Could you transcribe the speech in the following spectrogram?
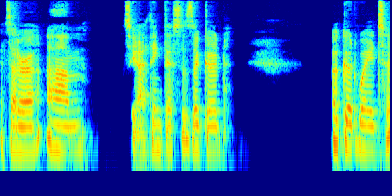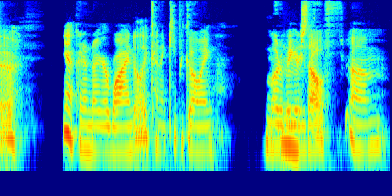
etc um so yeah i think this is a good a good way to yeah kind of know your why and to like kind of keep you going motivate mm yourself um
